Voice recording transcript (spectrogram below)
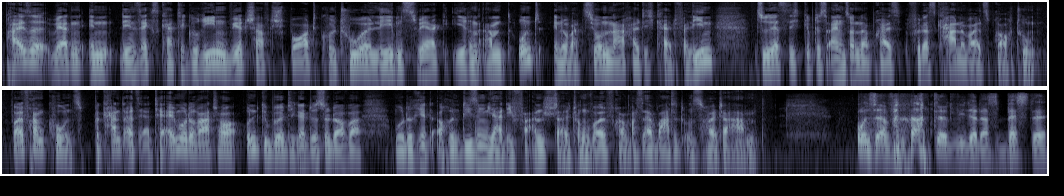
Preise werden in den sechs Kategorien Wirtschaft, Sport, Kultur, Lebenswerk, Ehrenamt und Innovation Nachhaltigkeit verliehen. Zusätzlich gibt es einen Sonderpreis für das Karnevalsbrauchtum. Wolfram Kohns, bekannt als RTL-Moderator und gebürtiger Düsseldorfer, moderiert auch in diesem Jahr die Veranstaltung. Wolfram, was erwartet uns heute Abend? Uns erwartet wieder das Beste,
